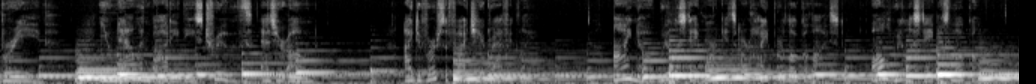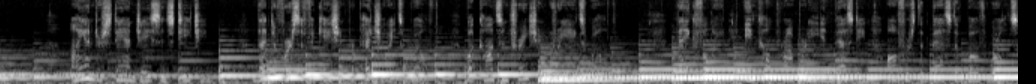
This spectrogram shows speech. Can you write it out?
Breathe. You now embody these truths as your own. I diversify geographically. I know real estate markets are hyper localized. All real estate is local. I understand Jason's teaching that diversification perpetuates wealth, but concentration creates wealth. Thankfully, income property investing offers the best of both worlds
